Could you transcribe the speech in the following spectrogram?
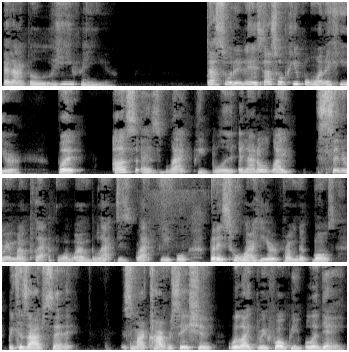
And I believe in you. That's what it is. That's what people want to hear. But us as black people, and I don't like centering my platform on black, just black people, but it's who I hear it from the most because I've said it. It's my conversation with like three, four people a day.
